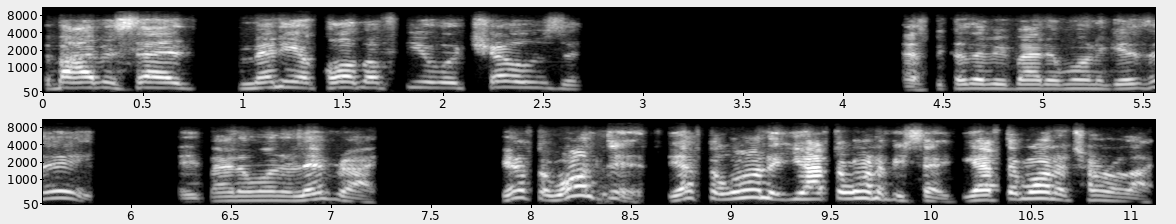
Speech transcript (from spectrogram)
The Bible said, many are called, but few are chosen. That's because everybody want to get saved. Everybody want to live right. You have to want this. You have to want it. You have to want to be saved. You have to want eternal life.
